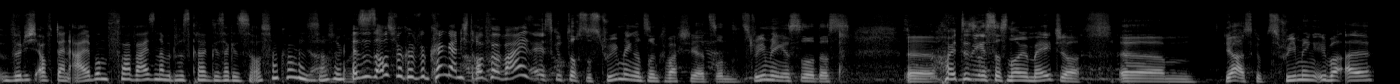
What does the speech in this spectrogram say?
würde ich auf dein Album verweisen, aber du hast gerade gesagt, es ist ausverkauft. Es, ist ausverkauft. es ist ausverkauft, wir können gar nicht drauf verweisen. Ey, es gibt doch so Streaming und so ein Quatsch jetzt. Und Streaming ist so das. Äh, Heute Streaming ist das neue Major. Ähm, ja, es gibt Streaming überall.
